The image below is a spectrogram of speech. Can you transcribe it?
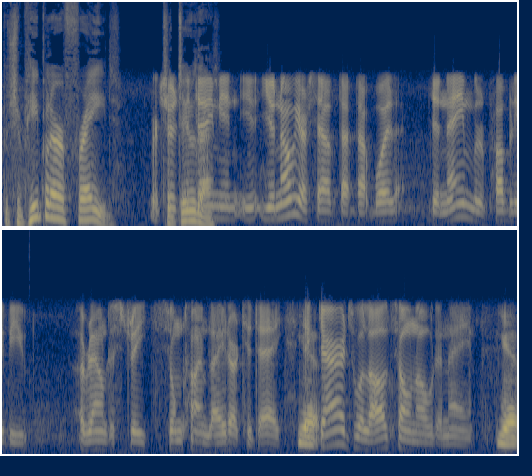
But your people are afraid But to you- do that. Damien, you, you know yourself that, that while the name will probably be around the streets sometime later today, Yeah. the guards will also know the name. Yeah,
